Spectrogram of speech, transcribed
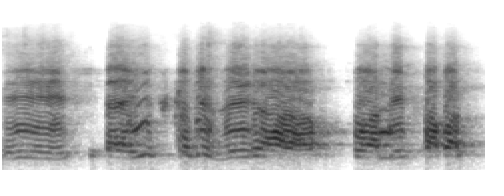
e é isso que eu desejo ao amigo Sapatão.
